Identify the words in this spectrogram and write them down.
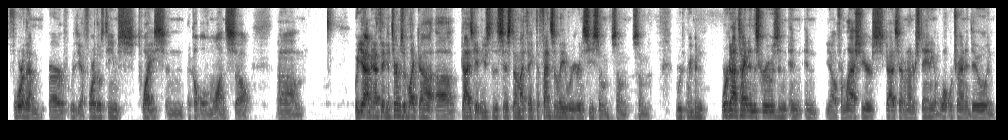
four of them or yeah four of those teams twice and a couple of them once. So um, but yeah, I mean, I think in terms of like uh, uh, guys getting used to the system, I think defensively we're going to see some some some. we have been working on tightening the screws, and and and you know from last year's guys have an understanding of what we're trying to do and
